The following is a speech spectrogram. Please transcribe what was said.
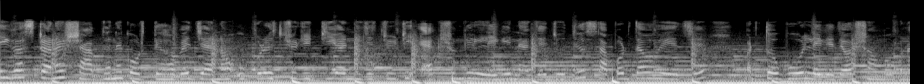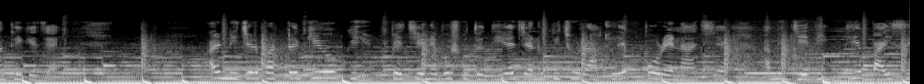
এই গাছটা অনেক সাবধানে করতে হবে যেন উপরের চুরিটি আর নিচের চুরিটি একসঙ্গে লেগে না যায়। যদিও সাপোর্ট দেওয়া হয়েছে বাট তবুও লেগে যাওয়ার সম্ভাবনা থেকে যায়। আর নিচের পাটটাকেও পেঁচিয়ে নেব সুতো দিয়ে, যেন কিছু রাখলে পড়ে না যায়। আমি যেদিক দিয়ে পাইছি,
